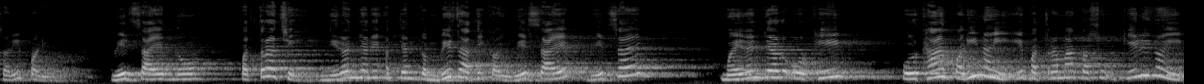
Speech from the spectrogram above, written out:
સરી પડ્યો. વેદ સાહેબનો પત્ર છે. નિરંજને અત્યંત ગંભીરતાથી કહ્યું, વેદ સાહેબ વેદ સાહેબ મહેરંજન ઓળખી ઓળખાણ પડી નહીં, એ પત્રમાં કશું ઉકેલી નહીં,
